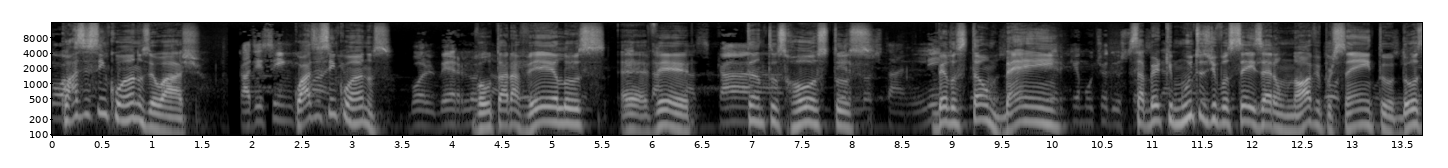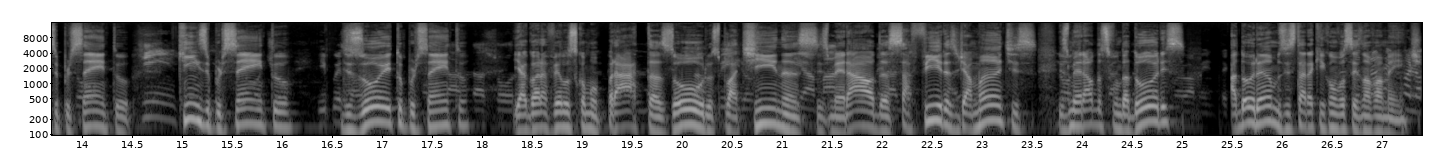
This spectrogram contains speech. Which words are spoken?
Quase cinco anos, eu acho. Quase cinco anos. Voltar a vê-los, é, ver tantos rostos, vê-los tão bem, saber que muitos de vocês eram 9%, 12%, 15%. 18%, e agora vê-los como pratas, ouros, platinas, esmeraldas, safiras, diamantes, esmeraldas fundadores. Adoramos estar aqui com vocês novamente.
